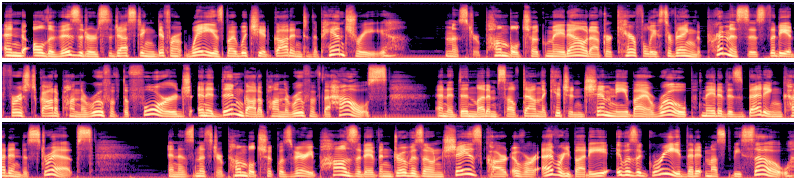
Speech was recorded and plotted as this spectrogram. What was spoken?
and all the visitors suggesting different ways by which he had got into the pantry. Mr. Pumblechook made out after carefully surveying the premises that he had first got upon the roof of the forge and had then got upon the roof of the house, and had then let himself down the kitchen chimney by a rope made of his bedding cut into strips and as Mr. Pumblechook was very positive and drove his own chaise cart over everybody, it was agreed that it must be so.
